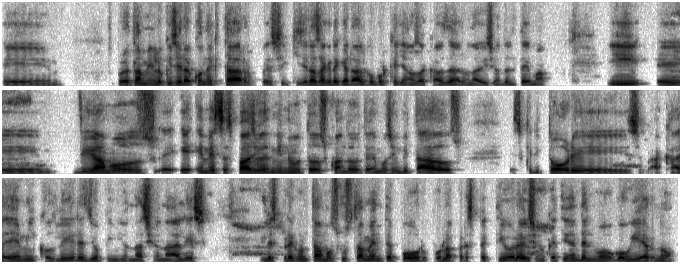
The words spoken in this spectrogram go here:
eh, pero también lo quisiera conectar, pues si quisieras agregar algo, porque ya nos acabas de dar una visión del tema. Y eh, digamos, e, e, en este espacio de minutos, cuando tenemos invitados, escritores, académicos, líderes de opinión nacionales, y les preguntamos justamente por, por la perspectiva de la visión que tienen del nuevo gobierno,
